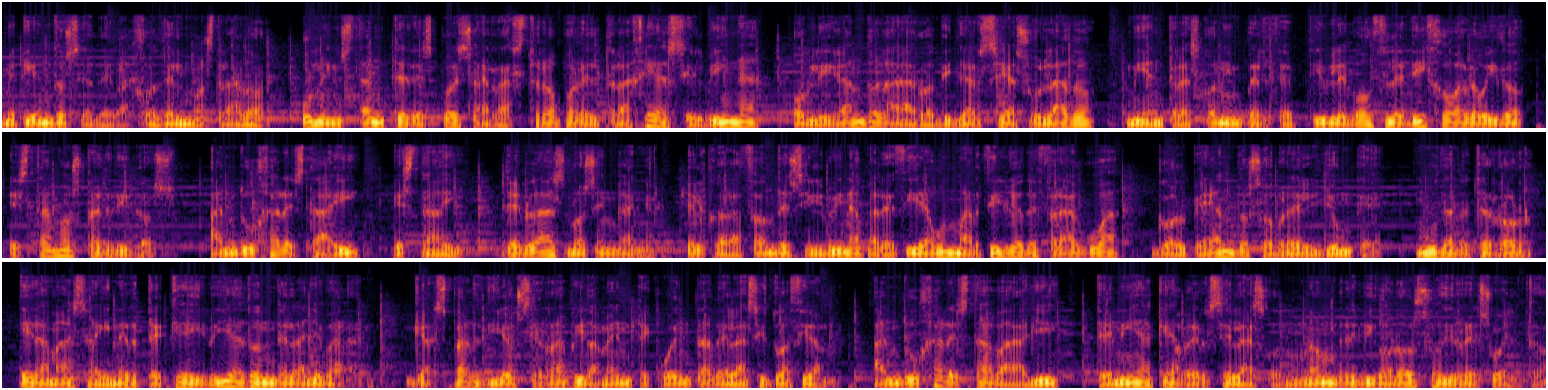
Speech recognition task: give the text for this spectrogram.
metiéndose debajo del mostrador. Un instante después arrastró por el traje a Silvina, obligándola a arrodillarse a su lado, mientras con imperceptible voz le dijo al oído, estamos perdidos. Andújar está ahí, está ahí. De Blas nos engañó. El corazón de Silvina parecía un martillo de fragua, golpeando sobre el yunque. Muda de terror, era más inerte que iría donde la llevaran. Gaspar diose rápidamente cuenta de la situación. Andújar estaba allí, tenía que habérselas con un hombre vigoroso y resuelto.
